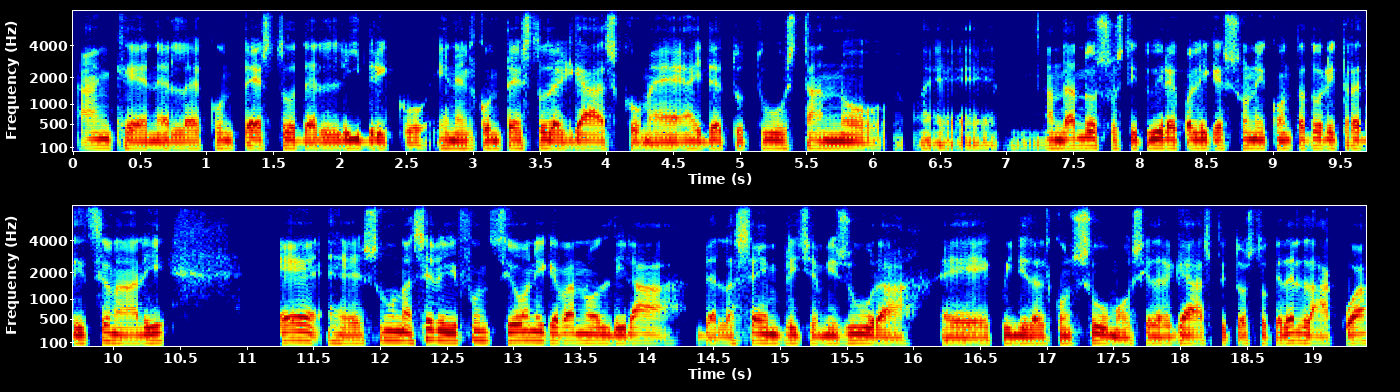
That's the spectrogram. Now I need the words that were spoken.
anche nel contesto dell'idrico e nel contesto del gas, come hai detto tu, stanno eh, andando a sostituire quelli che sono i contatori tradizionali, e eh, sono una serie di funzioni che vanno al di là della semplice misura, eh, quindi del consumo sia del gas piuttosto che dell'acqua,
